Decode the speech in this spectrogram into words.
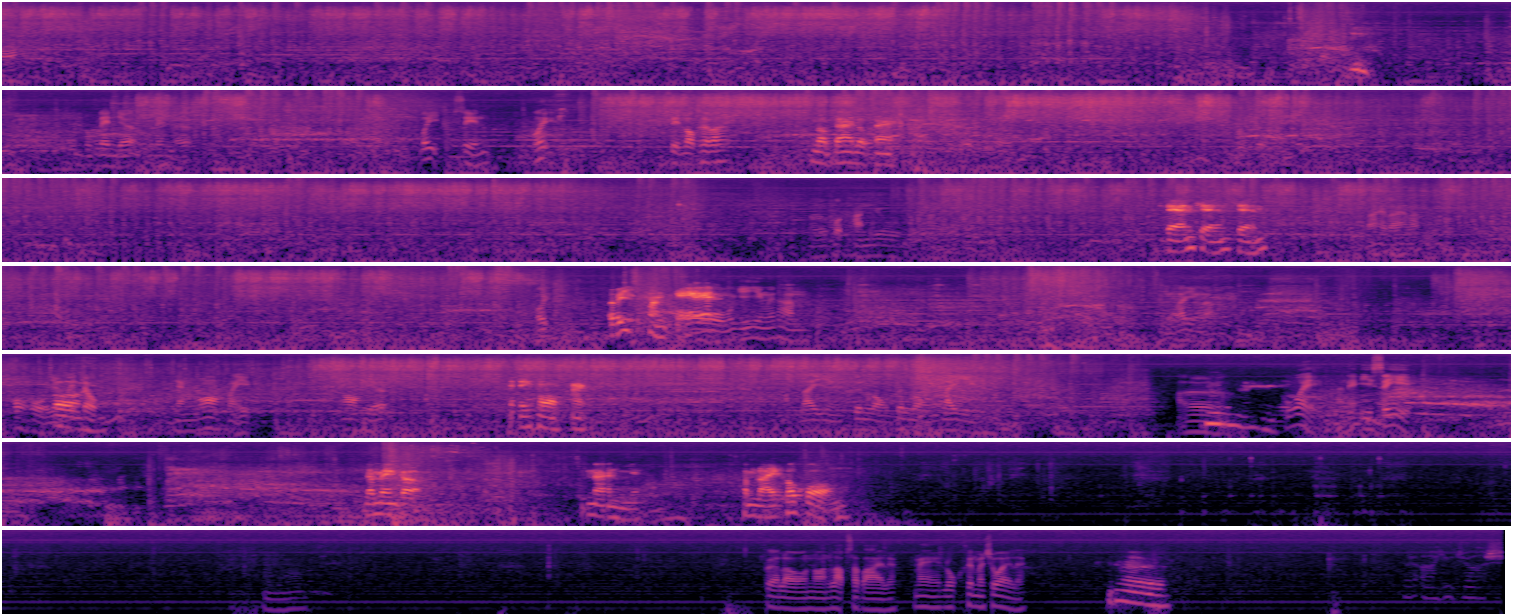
ลูกเล่นเยอะเล่นเยอะเฮ้ยศิลเฮ้ยศิลหลบใช่ปะ หลบได้หลบได้เออกดทันอยู่แขนแขนแขนได้ได้แล้ว เฮ้ยถังแก๊สโอ้เมื่อกี้ยิงไม่ทัน ยิงแล้วยิงแล้ว โอ้โห ยังไม่จบ ยังงอกมาอีก งอกเยอะ ไอหอกหักไล่ยิงขึ้นลงขึ้นลงไล่ยิง เออกล้วย อันนี้อีซี่ แล้วแม่งก็ นั่นไงทำร้ายเข้าของพื่อนเรานอนหลับสบายเลย ไม่ลุกขึ้นมาช่วยเลย เออ Where are you, Josh?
